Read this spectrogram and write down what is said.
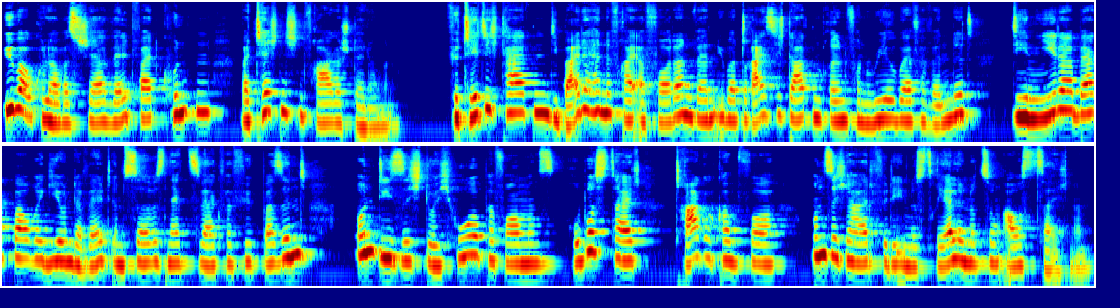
über Oculavis Share weltweit Kunden bei technischen Fragestellungen. Für Tätigkeiten, die beide Hände frei erfordern, werden über 30 Datenbrillen von RealWare verwendet, die in jeder Bergbauregion der Welt im Service-Netzwerk verfügbar sind und die sich durch hohe Performance, Robustheit, Tragekomfort und Sicherheit für die industrielle Nutzung auszeichnen.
